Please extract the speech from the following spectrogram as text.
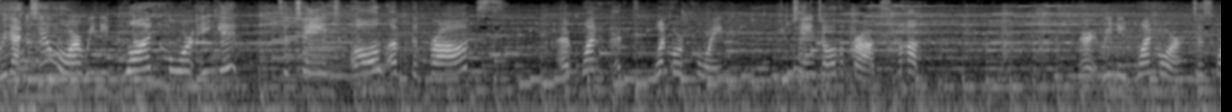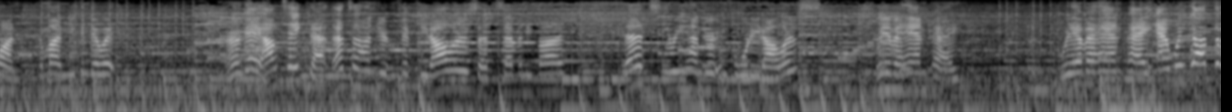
We got two more. We need one more ingot to change all of the frogs. Uh, one, uh, one more coin to change all the frogs. Come on. All right, we need one more, just one. Come on, you can do it. Okay, I'll take that. That's $150. That's 75. That's $340. We have a hand pay. We have a hand pay, and we got the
